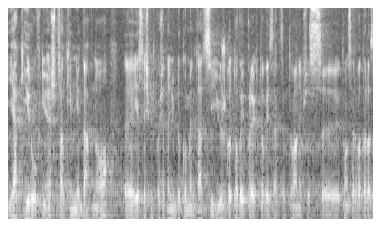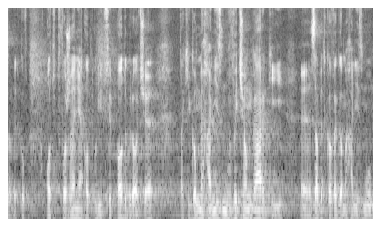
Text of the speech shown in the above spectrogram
jak i również całkiem niedawno e, jesteśmy w posiadaniu dokumentacji już gotowej projektowej, zaakceptowanej przez e, konserwatora zabytków, odtworzenia od ulicy Podgrocie takiego mechanizmu wyciągarki, e, zabytkowego mechanizmu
